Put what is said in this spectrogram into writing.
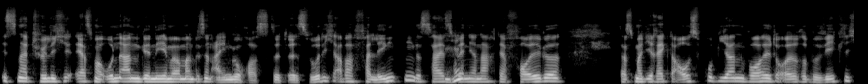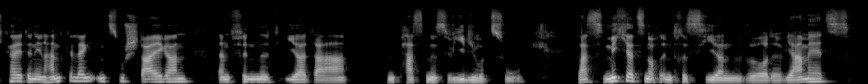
ist natürlich erstmal unangenehm, wenn man ein bisschen eingerostet ist. Würde ich aber verlinken. Das heißt, mhm. wenn ihr nach der Folge das mal direkt ausprobieren wollt, eure Beweglichkeit in den Handgelenken zu steigern, dann findet ihr da ein passendes Video zu. Was mich jetzt noch interessieren würde, wir haben jetzt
